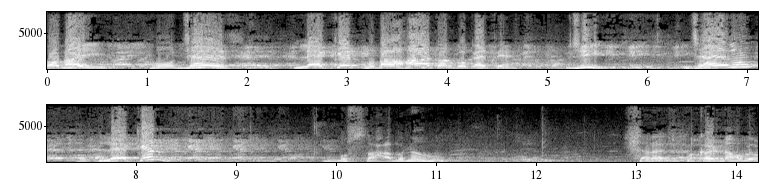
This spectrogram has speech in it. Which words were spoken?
او بھائی ہوں جائز لیکن مباحات ان کو کہتے ہیں۔ جی جائز ہوں، لیکن مستحب نہ ہوں۔ شرح پکڑ نہ ہو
